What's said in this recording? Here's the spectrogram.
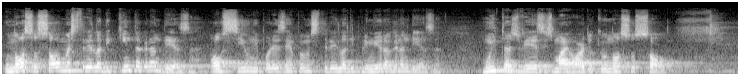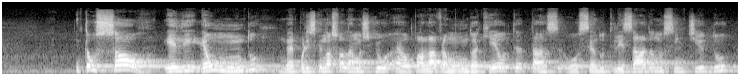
o nosso Sol é uma estrela de quinta grandeza. Alcione, por exemplo, é uma estrela de primeira grandeza, muitas vezes maior do que o nosso Sol. Então o Sol, ele é um mundo, né? por isso que nós falamos que a palavra mundo aqui está sendo utilizada no sentido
